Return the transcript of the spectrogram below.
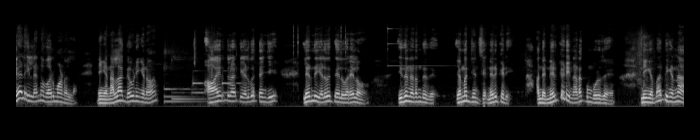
வேலை இல்லைன்னா வருமானம் இல்லை. நீங்கள் நல்லா கவனிக்கணும் ஆயிரத்தி தொள்ளாயிரத்தி எழுபத்தஞ்சிலேருந்து எழுபத்தேழு வரையிலும் இது நடந்தது. எமர்ஜென்சி நெருக்கடி. அந்த நெருக்கடி நடக்கும் பொழுது நீங்கள் பார்த்தீங்கன்னா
